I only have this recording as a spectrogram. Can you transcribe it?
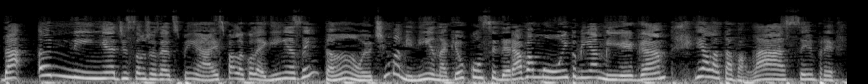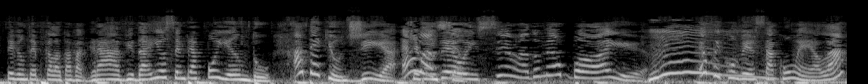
da Aninha de São José dos Pinhais. Fala, coleguinhas. Então, eu tinha uma menina que eu considerava muito minha amiga. E ela tava lá, sempre. Teve um tempo que ela tava grávida. E eu sempre apoiando. Até que um dia, ela aconteceu? deu em cima do meu boy. Eu fui conversar com ela.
